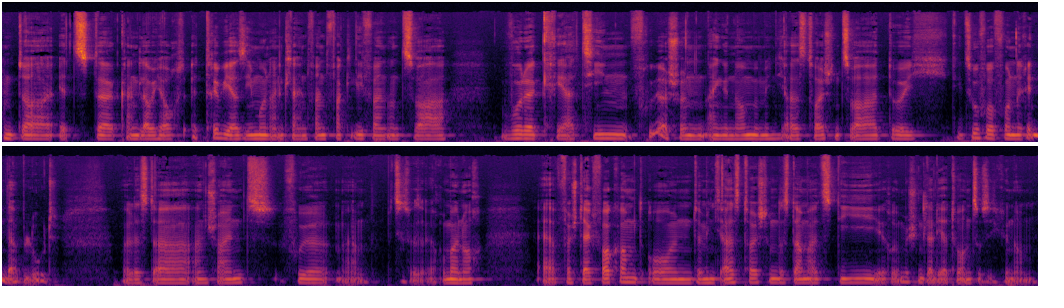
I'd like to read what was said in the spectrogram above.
Und da jetzt, da kann glaube ich auch Trivia Simon einen kleinen Funfact liefern. Und zwar wurde Kreatin früher schon eingenommen, wenn mich nicht alles täuscht, und zwar durch die Zufuhr von Rinderblut, weil es da anscheinend früher, äh, beziehungsweise auch immer noch, äh, verstärkt vorkommt. Und wenn mich nicht alles täuscht, haben das damals die römischen Gladiatoren zu sich genommen.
